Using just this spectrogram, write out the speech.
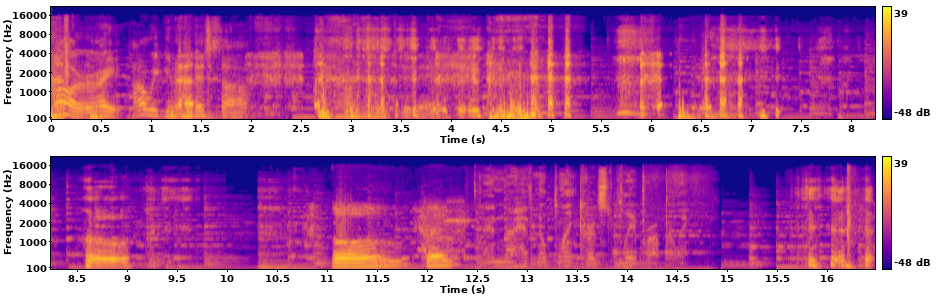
All right. How are we gonna piss off Congress today? Oh. oh, well, And I have no blank cards to play it properly.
